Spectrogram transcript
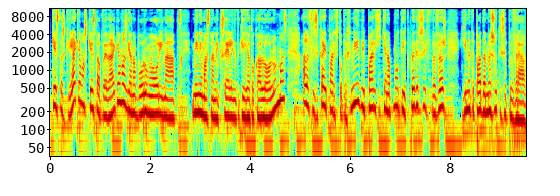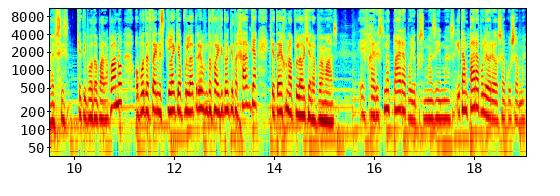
και στα σκυλάκια μας και στα παιδάκια μας για να μπορούμε όλοι να μην είμαστε ανεξέλεγκτοι και για το καλό όλων μας. Αλλά φυσικά υπάρχει το παιχνίδι, υπάρχει και να πούμε ότι η εκπαίδευση βεβαίως γίνεται πάντα μέσω της επιβράβευσης και τίποτα παραπάνω. Οπότε αυτά είναι σκυλάκια που λατρεύουν το φαγητό και τα χάδια και τα έχουν απλόχερα από εμάς. Ευχαριστούμε πάρα πολύ που είστε μαζί μας. Ήταν πάρα πολύ ωραίο όσο ακούσαμε.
